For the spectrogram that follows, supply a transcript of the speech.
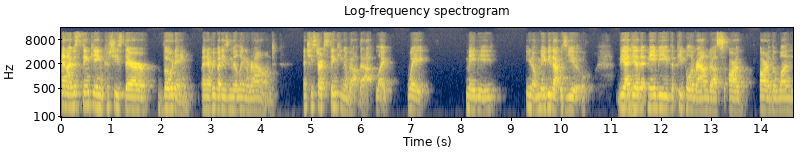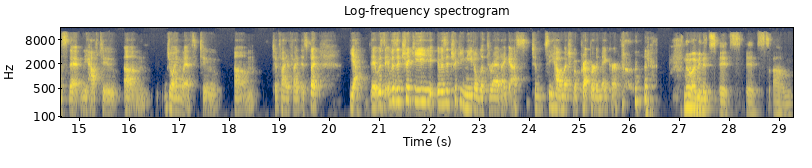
And I was thinking, because she's there voting and everybody's milling around. And she starts thinking about that, like, wait, maybe, you know, maybe that was you. The mm idea that maybe the people around us are are the ones that we have to um, join with to um, to fight to fight this. But yeah, it was it was a tricky it was a tricky needle to thread, I guess, to see how much of a prepper to make her. no, I mean it's it's it's um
